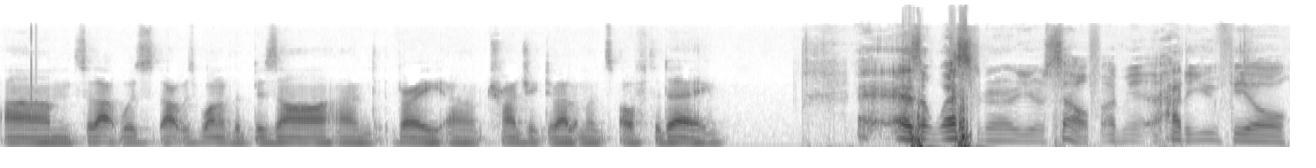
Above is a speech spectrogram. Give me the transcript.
Um, so that was that was one of the bizarre and very uh, tragic developments of today. As a Westerner yourself, I mean, how do you feel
